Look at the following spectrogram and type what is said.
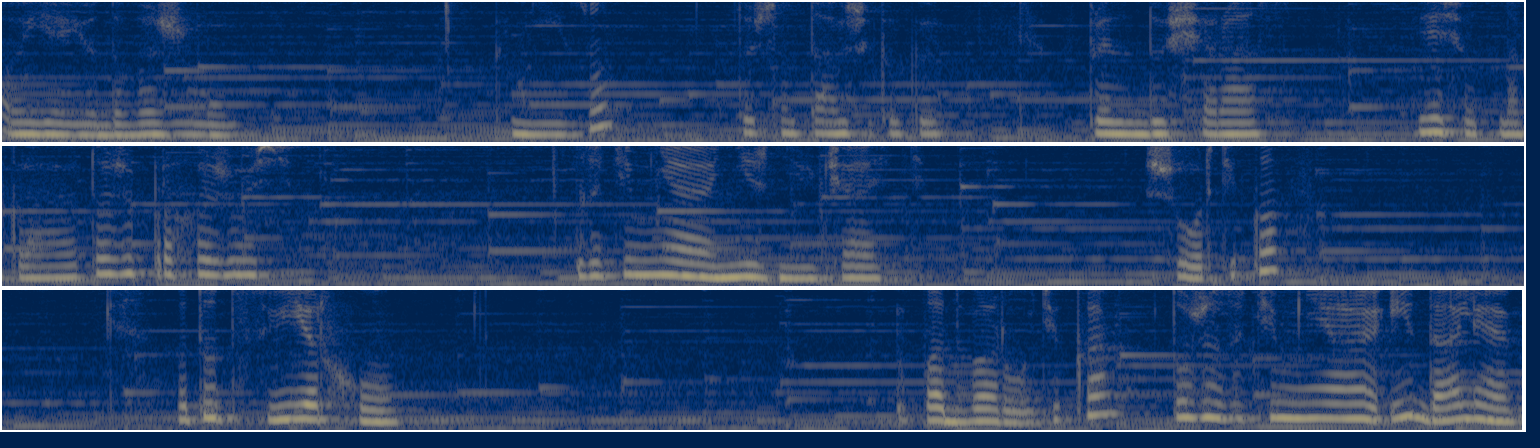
Я ее довожу низу. Точно так же, как и в предыдущий раз. Здесь вот на краю тоже прохожусь затемняю нижнюю часть шортиков. Вот тут сверху подворотика тоже затемняю и далее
